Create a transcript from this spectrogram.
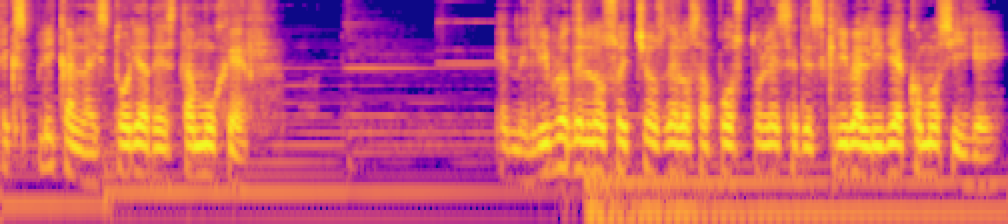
explican la historia de esta mujer. En el libro de los Hechos de los Apóstoles se describe a Lidia como sigue.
